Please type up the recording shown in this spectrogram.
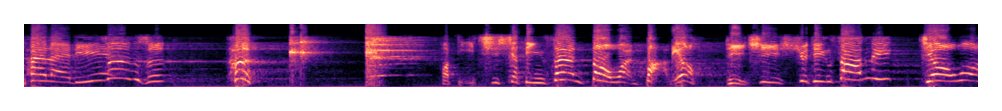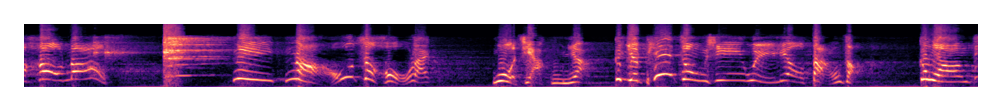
派来的？真是，哼！把地起薛丁山到完罢了。地起薛丁山，你叫我好恼。你闹着何来？我家姑娘这一片忠心，为了党朝，这皇帝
